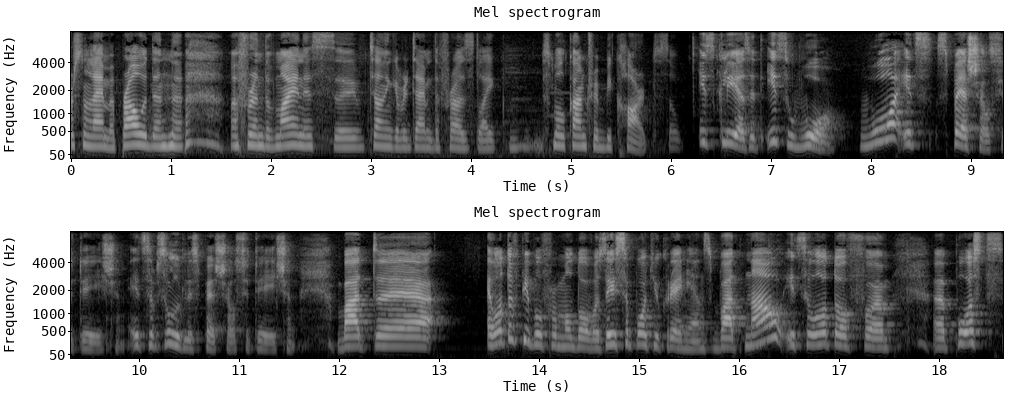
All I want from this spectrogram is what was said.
Personally, I'm a proud, and a friend of mine is uh, telling every time the phrase like "small country, big heart." So it's clear that it's war. War, it's special situation. It's absolutely special situation, but. Uh, a lot of people from Moldova they support Ukrainians, but now it's a lot of uh, uh, posts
